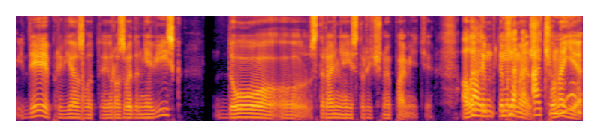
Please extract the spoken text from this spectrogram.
ідея прив'язувати розведення військ до о, старання історичної пам'яті. Але а, тим тим я, не менш, а чому? вона є.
